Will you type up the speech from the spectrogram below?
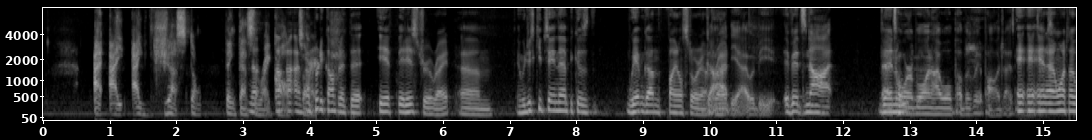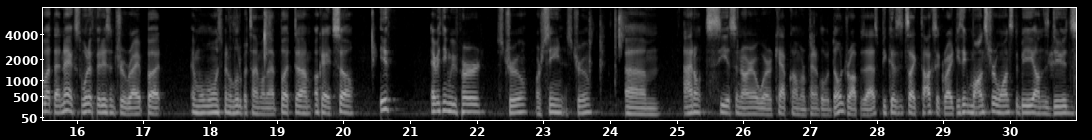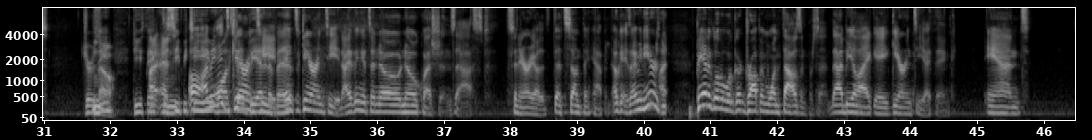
I I, I just don't think that's the No, right I- call. I, am pretty confident that if it is true, right? Um, and we just keep saying that because we haven't gotten the final story on God, it, right? yeah, it would be if it's not. That's Then- horrible, and I will publicly apologize. And, and, and I want to talk about that next. What if it isn't true, right? But and we'll only spend a little bit of time on that. But um, okay, so if everything we've heard is true or seen is true, um, I don't see a scenario where Capcom or Pinnacle don't drop his ass because it's like toxic, right? Do you think Monster wants to be on the dude's jersey? No. Do you think I- the CPT oh, I mean, wants it's to be at guaranteed. an event? It's guaranteed. I think it's a no, no questions asked scenario that, that something happened. Okay, so I mean, here's I- Panda Global would drop him one thousand percent. That'd be like a guarantee, I think. And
